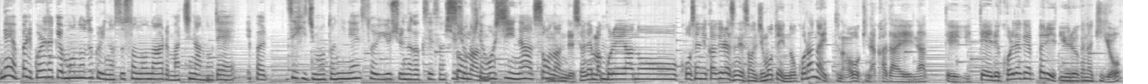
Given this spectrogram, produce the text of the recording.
ねやっぱりこれだけものづくりの裾野のある町なので、やっぱりぜひ地元にねそういう優秀な学生さん就職してほしいなと。そうなんですよね。まあ、うんこれ、あの、高専に限らずね、その地元に残らないっていうのが大きな課題になっていて、で、これだけやっぱり有力な企業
